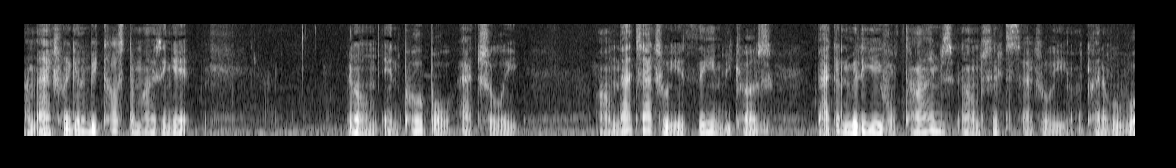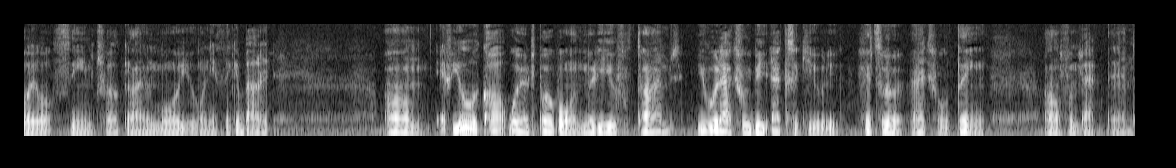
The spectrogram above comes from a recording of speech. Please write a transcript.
I'm actually going to be customizing it um, in purple, actually. Um, that's actually a theme because back in medieval times, um, since it's actually a kind of a royal themed truck, Iron Warrior, when you think about it, um, if you were caught wearing purple in medieval times, you would actually be executed. It's an actual thing um, from back then.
